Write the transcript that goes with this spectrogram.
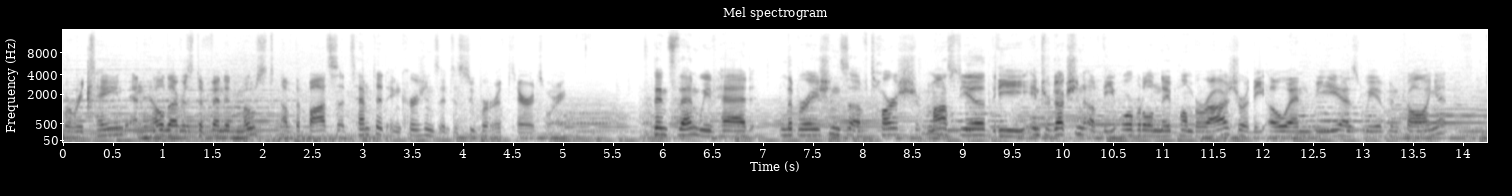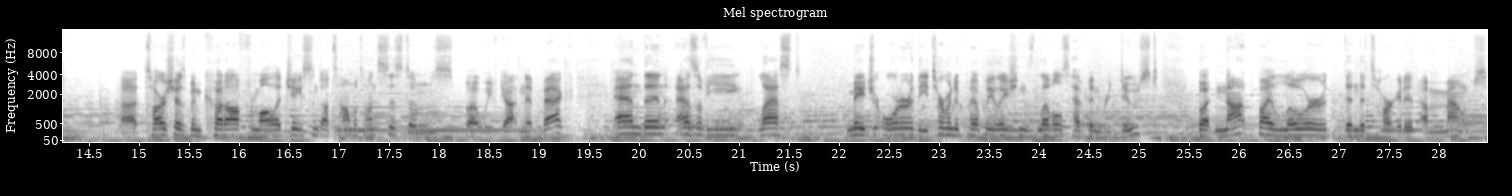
were retained, and Helldivers defended most of the bots' attempted incursions into Super Earth territory. Since then, we've had liberations of Tarsh, Mastia, the introduction of the Orbital Napalm Barrage, or the ONB as we have been calling it. Uh, Tarsh has been cut off from all adjacent automaton systems, but we've gotten it back. And then, as of the last major order, the Terminid population levels have been reduced, but not by lower than the targeted amounts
